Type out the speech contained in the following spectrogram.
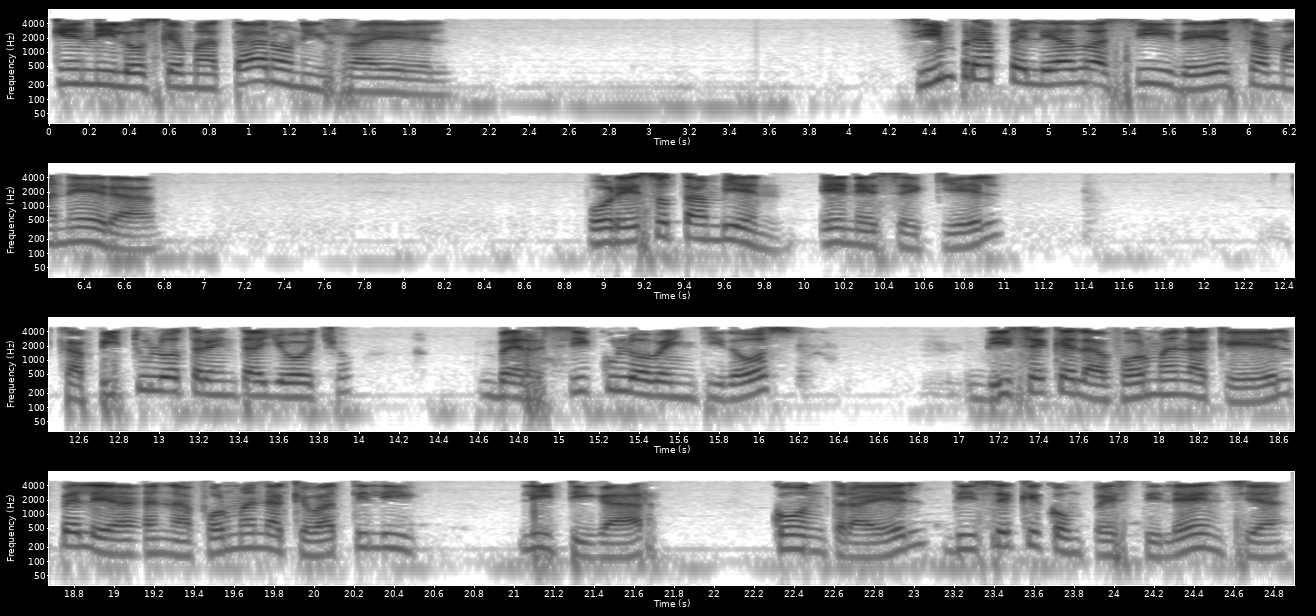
que ni los que mataron Israel. Siempre ha peleado así, de esa manera. Por eso también en Ezequiel, capítulo 38, versículo 22, dice que la forma en la que él pelea, en la forma en la que va a litigar contra él, dice que con pestilencia,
